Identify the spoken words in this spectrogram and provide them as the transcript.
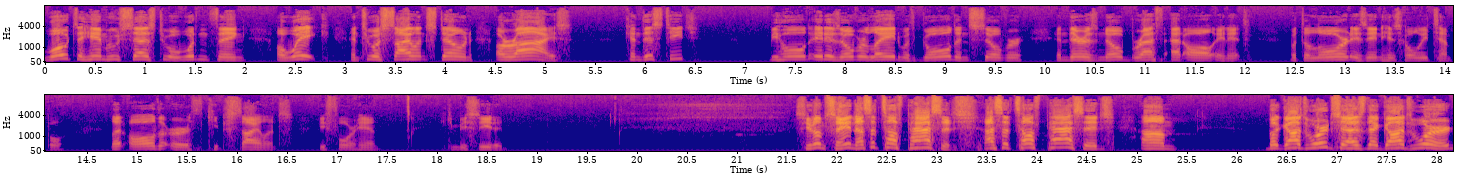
Woe to him who says to a wooden thing, Awake, and to a silent stone, Arise. Can this teach? Behold, it is overlaid with gold and silver, and there is no breath at all in it. But the Lord is in his holy temple. Let all the earth keep silence before him. You can be seated. See what I'm saying? That's a tough passage. That's a tough passage. Um, but God's Word says that God's Word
